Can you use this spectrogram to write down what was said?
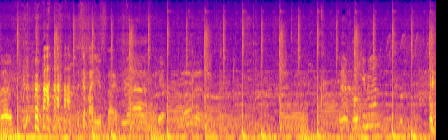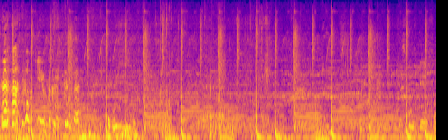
Love. Japanese style. Yeah, Yeah. love it. Is it a Pokemon? This one's beautiful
